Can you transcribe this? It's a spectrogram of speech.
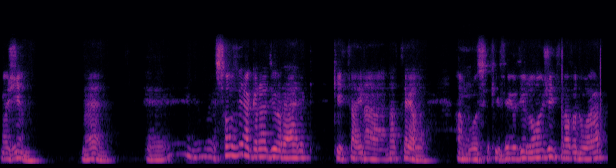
Imagina, né? É, é só ver a grade horária que está aí na, na tela. A uhum. moça que veio de longe entrava no ar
